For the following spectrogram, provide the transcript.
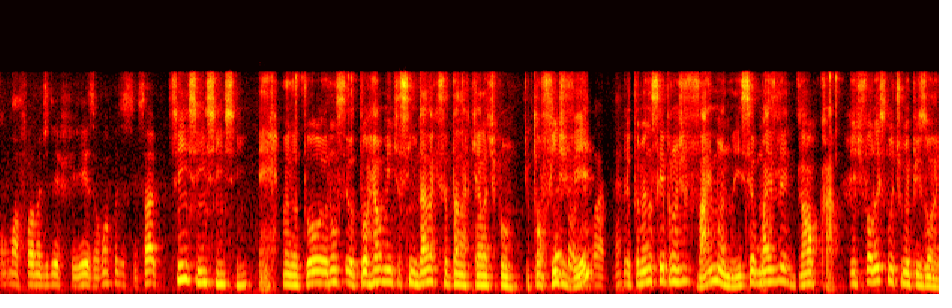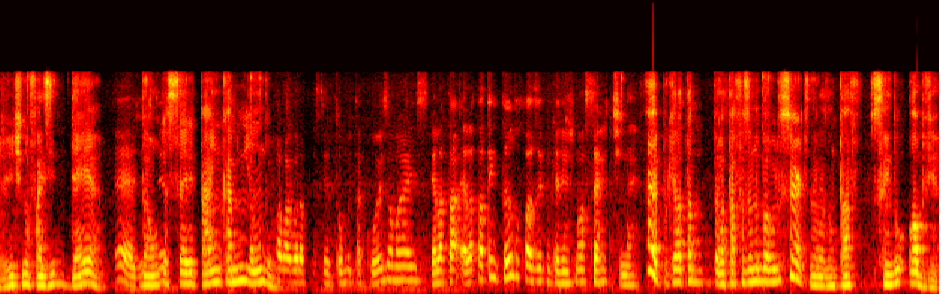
Uma forma de defesa, alguma coisa assim, sabe? Sim, sim, sim, sim. É, mano, eu tô, eu não sei, eu tô realmente assim, dado que você tá naquela, tipo, eu tô afim de ver. vai, né? Eu também não sei pra onde vai, mano. Isso é o mais legal, cara. A gente falou isso no último episódio. A gente não faz ideia É, a da onde tem- a série tá encaminhando. falar agora acertou muita coisa, mas ela tá, ela tá tentando fazer com que a gente não acerte, né? É, porque ela tá, ela tá fazendo o bagulho certo, né? Ela não tá sendo óbvia.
